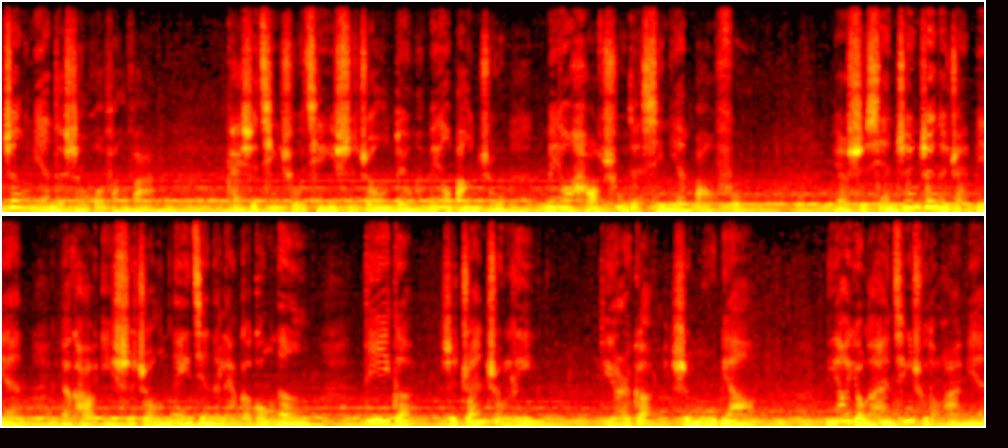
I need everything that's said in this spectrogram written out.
正面的生活方法，开始清除潜意识中对我们没有帮助、没有好处的信念包袱。要实现真正的转变，要靠意识中内建的两个功能：第一个是专注力，第二个是目标。你要有个很清楚的画面，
